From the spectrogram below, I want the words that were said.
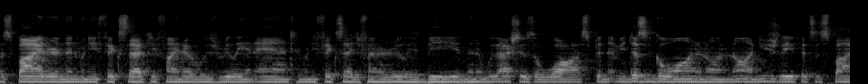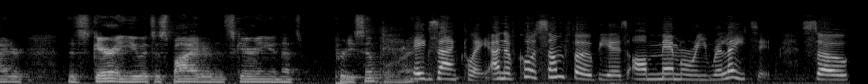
a spider. And then when you fix that, you find out it was really an ant, and when you fix that, you find out it was really a bee, and then it was actually was a wasp. And I mean, it doesn't go on and on and on. Usually, if it's a spider that's scaring you, it's a spider that's scaring you, and that's pretty simple, right? Exactly. And of course, some phobias are memory related. So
